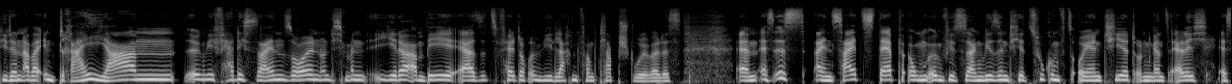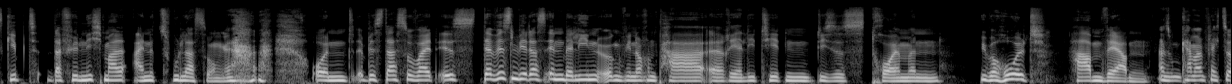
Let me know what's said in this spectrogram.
die dann aber in drei Jahren irgendwie fertig eigentlich sein sollen. Und ich meine, jeder am BER sitzt, fällt doch irgendwie lachend vom Klappstuhl, weil das, ähm, es ist ein Sidestep, um irgendwie zu sagen, wir sind hier zukunftsorientiert und ganz ehrlich, es gibt dafür nicht mal eine Zulassung. Und bis das soweit ist, da wissen wir, dass in Berlin irgendwie noch ein paar äh, Realitäten dieses Träumen überholt haben werden. Also kann man vielleicht so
